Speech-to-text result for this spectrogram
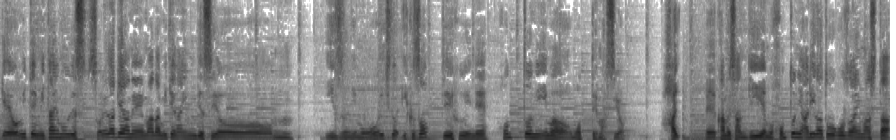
景を見てみたいものです。それだけはね、まだ見てないんですよ。うん。伊豆にもう一度行くぞっていう風にね、本当に今は思ってますよ。はい。えー、亀さん DM 本当にありがとうございました。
